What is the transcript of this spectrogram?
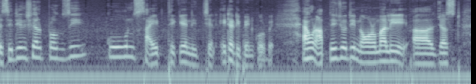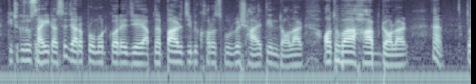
রেসিডেন্সিয়াল প্রক্সি কোন সাইট থেকে নিচ্ছেন, এটা ডিপেন্ড করবে। এখন আপনি যদি নর্মালি জাস্ট কিছু কিছু সাইট আছে যারা প্রমোট করে যে আপনার পার জিবি খরচ পড়বে সাড়ে তিন ডলার অথবা হাফ ডলার হ্যাঁ? তো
